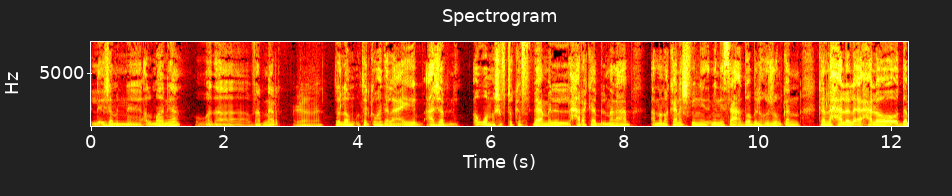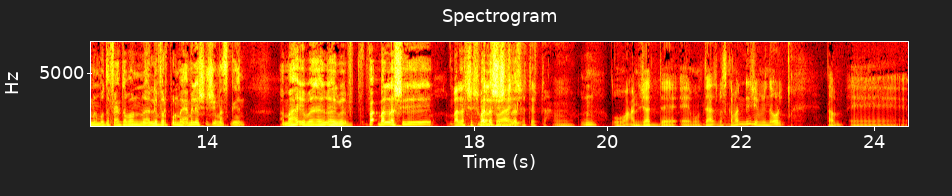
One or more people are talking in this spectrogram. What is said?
اللي اجى من ألمانيا هو ده فيرنر. قلت لهم قلت لكم هذا لعيب عجبني. أول ما شفته كيف بيعمل الحركات بالملعب أما ما كانش فيني مين يساعده بالهجوم كان كان لحاله لاقي حاله قدام المدافعين. طبعا ليفربول ما يعملش شيء مسكين. أما هي بلش بلش شوي بلش يشتغل. وعن جد إيه، ممتاز. بس كمان نيجي بنقول طب إيه،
